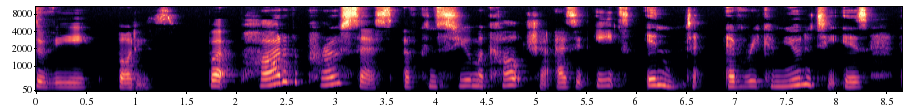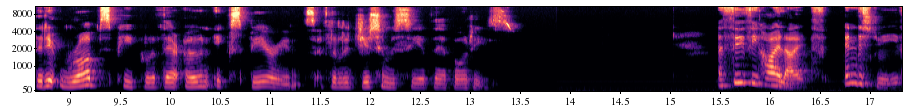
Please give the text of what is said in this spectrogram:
a vis bodies. But part of the process of consumer culture as it eats into every community is that it robs people of their own experience of the legitimacy of their bodies. As Susie highlights, industries,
